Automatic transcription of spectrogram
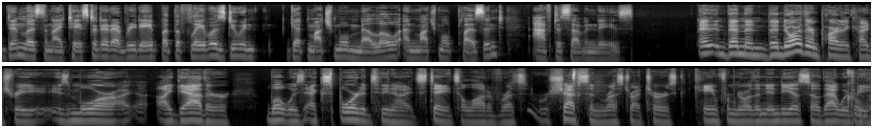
didn't listen. I tasted it every day, but the flavors do in, get much more mellow and much more pleasant after seven days. And then the, the northern part of the country is more, I, I gather, what was exported to the United States. A lot of res- chefs and restaurateurs came from northern India, so that would be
